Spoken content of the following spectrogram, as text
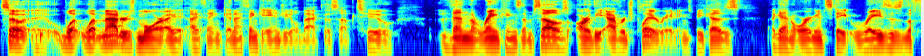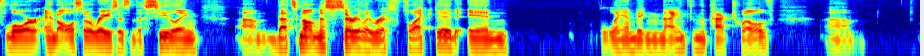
so uh, what what matters more, I, I think, and I think Angie will back this up too, than the rankings themselves are the average player ratings because again, Oregon State raises the floor and also raises the ceiling. Um, that's not necessarily reflected in landing ninth in the Pac-12. Um,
